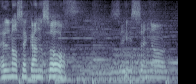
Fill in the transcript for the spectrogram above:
Él no se cansó. Sí, Señor.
